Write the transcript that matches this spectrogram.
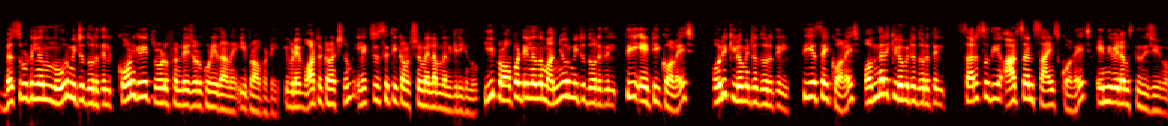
ബസ് റൂട്ടിൽ നിന്ന് നൂറ് മീറ്റർ ദൂരത്തിൽ കോൺക്രീറ്റ് റോഡ് ഫ്രണ്ടേജോട് കൂടിയതാണ് ഈ പ്രോപ്പർട്ടി. ഇവിടെ വാട്ടർ കണക്ഷനും ഇലക്ട്രിസിറ്റി കണക്ഷനും എല്ലാം നൽകിയിരിക്കുന്നു. ഈ പ്രോപ്പർട്ടിയിൽ നിന്നും അഞ്ഞൂറ് മീറ്റർ ദൂരത്തിൽ ത്രീ എ കോളേജ് ഒരു കിലോമീറ്റർ ദൂരത്തിൽ സി എസ് ഐ കോളേജ് ഒന്നര കിലോമീറ്റർ ദൂരത്തിൽ Saraswati arts and science college എന്നിവയിലും സ്ഥിതി ചെയ്യുന്നു.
